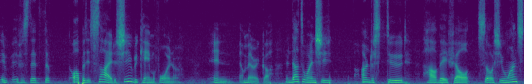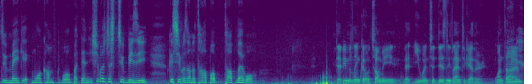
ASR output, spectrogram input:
it, it was the the opposite side. She became a foreigner in America, and that's when she understood how they felt. So she wants to make it more comfortable, but then she was just too busy because she was on the top of top level. Debbie Malenko told me that you went to Disneyland together one time.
